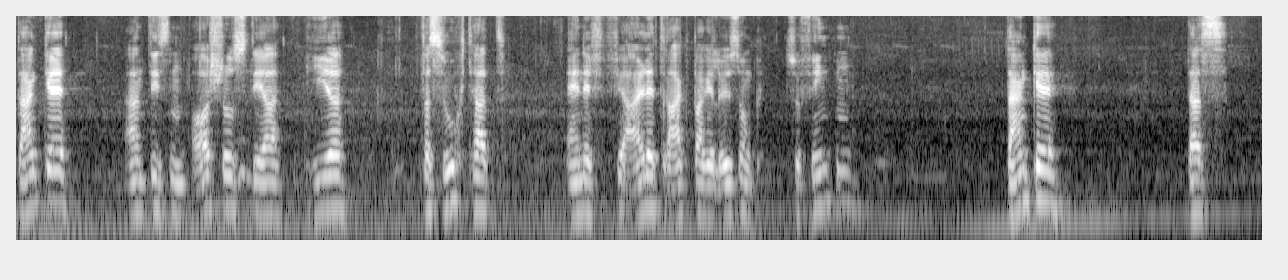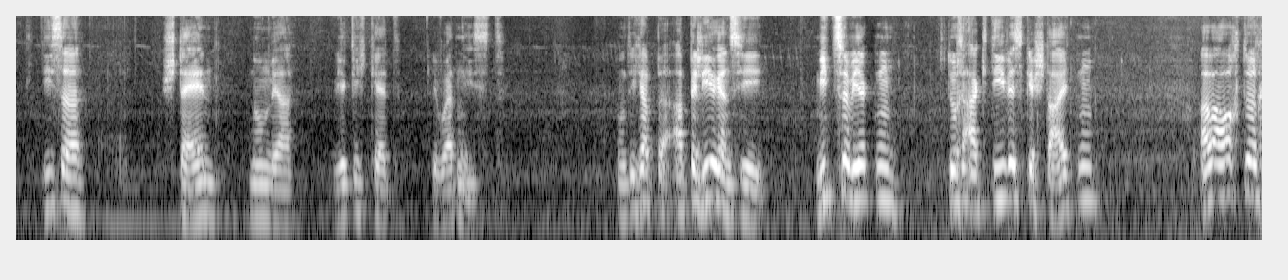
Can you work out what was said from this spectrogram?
Danke an diesen Ausschuss, der hier versucht hat, eine für alle tragbare Lösung zu finden. Danke, dass dieser Stein nunmehr Wirklichkeit geworden ist. Und ich appelliere an Sie, mitzuwirken durch aktives Gestalten, aber auch durch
